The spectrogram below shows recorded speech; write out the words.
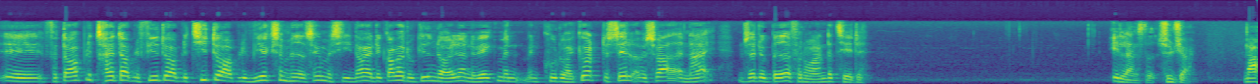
øh, fordoble, tredoble, firedoble, tidoble virksomheder, så kan man sige, at det kan godt være, at du har givet nøglerne væk, men, men kunne du have gjort det selv, og hvis svaret er nej, så er det jo bedre for nogle andre til det. Et eller andet sted, synes jeg. Nå.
